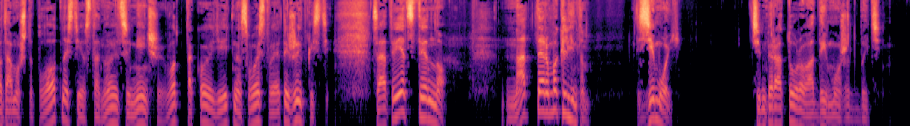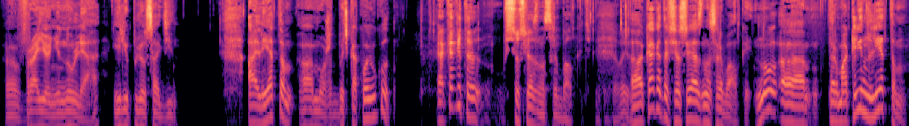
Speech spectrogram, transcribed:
потому что плотность ее становится меньше. Вот такое удивительное свойство этой жидкости. Соответственно, над термоклином зимой температура воды может быть э, в районе нуля или плюс один, а летом э, может быть какой угодно. А как это все связано с рыбалкой теперь? Давай. А как это все связано с рыбалкой? Ну, э, термоклин летом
